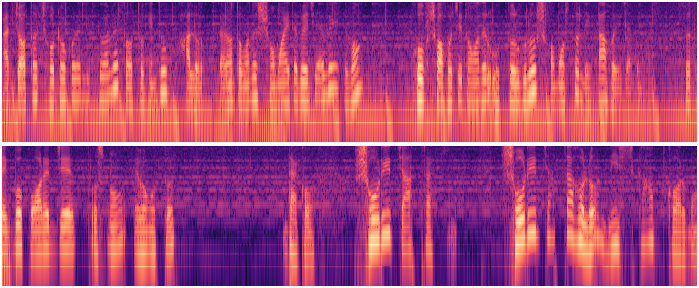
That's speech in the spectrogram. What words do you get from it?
আর যত ছোট করে লিখতে পারবে, তত কিন্তু ভালো। কারণ তোমাদের সময়টা বেঁচে যাবে এবং খুব সহজে তোমাদের উত্তরগুলো সমস্ত লেখা হয়ে যাবে। তো দেখব পরের যে প্রশ্ন এবং উত্তর। দেখো, শরীর যাত্রা কি? শরীর যাত্রা হলো নিষ্কাম কর্ম।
